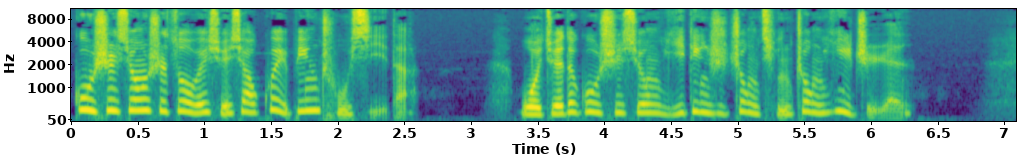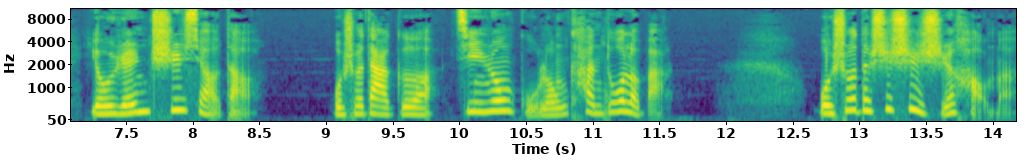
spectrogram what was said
顾师兄是作为学校贵宾出席的。我觉得顾师兄一定是重情重义之人。”有人嗤笑道：“我说大哥，金庸古龙看多了吧？我说的是事实，好吗？”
